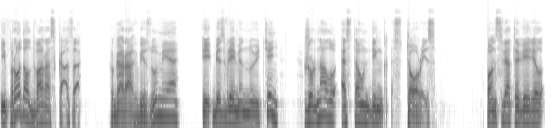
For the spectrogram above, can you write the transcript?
и продал два рассказа «В горах безумия» и «Безвременную тень» журналу Astounding Stories. Он свято верил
